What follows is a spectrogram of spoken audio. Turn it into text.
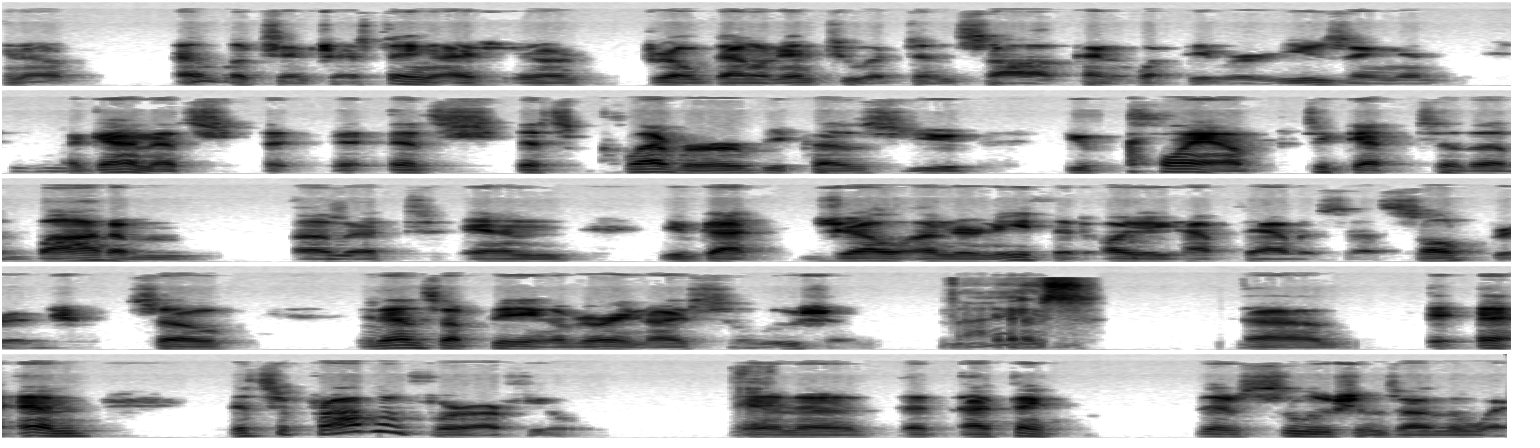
you know, that looks interesting. I you know drilled down into it and saw kind of what they were using, and mm-hmm. again, it's it, it's it's clever because you you clamp to get to the bottom of mm-hmm. it, and you've got gel underneath it. All you have to have is a salt bridge. So it ends up being a very nice solution. Nice. And, um, it, and it's a problem for our field. Yeah. And uh, I think there's solutions on the way.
